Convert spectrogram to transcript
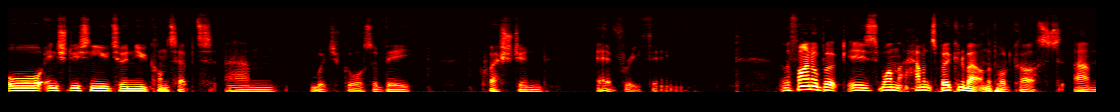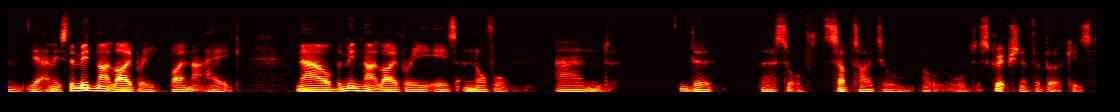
or introducing you to a new concept, um, which of course would be question everything. The final book is one that I haven't spoken about on the podcast. Um, yeah, and it's The Midnight Library by Matt Haig. Now, The Midnight Library is a novel, and the, the sort of subtitle or, or description of the book is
